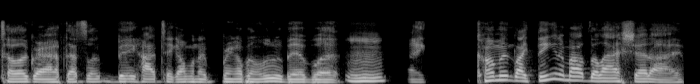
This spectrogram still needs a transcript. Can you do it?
telegraph that's a big hot take I'm to bring up in a little bit but hmm coming like thinking about the last Jedi,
